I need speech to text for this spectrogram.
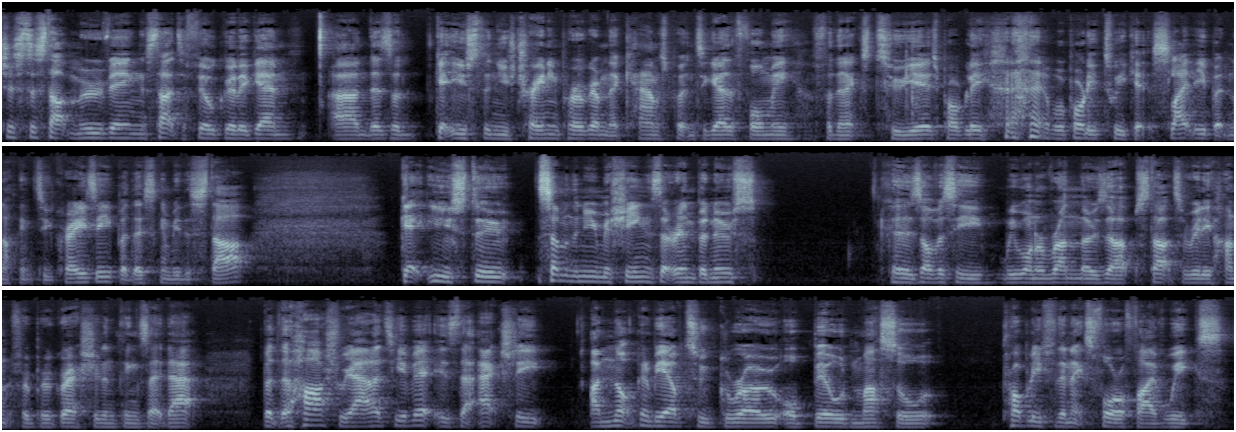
just to start moving, start to feel good again. Um, there's a get used to the new training program that Cam's putting together for me for the next two years, probably. we'll probably tweak it slightly, but nothing too crazy. But this is going to be the start. Get used to some of the new machines that are in Banús, because obviously we want to run those up, start to really hunt for progression and things like that. But the harsh reality of it is that actually I'm not going to be able to grow or build muscle probably for the next four or five weeks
